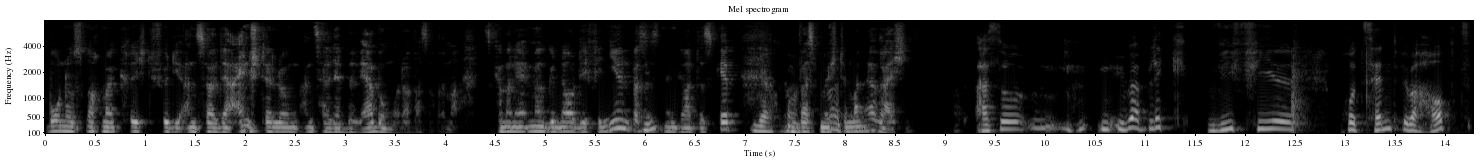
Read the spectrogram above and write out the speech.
Bonus nochmal kriegt für die Anzahl der Einstellungen, Anzahl der Bewerbungen oder was auch immer. Das kann man ja immer genau definieren, was ist denn gerade das Gap ja, und was möchte man erreichen. Hast du einen Überblick, wie viel Prozent überhaupt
